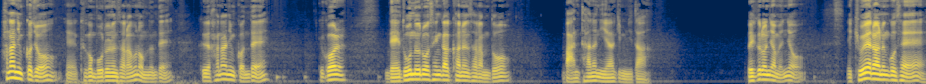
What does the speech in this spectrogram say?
하나님 거죠. 예, 그거 모르는 사람은 없는데 그 하나님 건데 그걸 내 돈으로 생각하는 사람도 많다는 이야기입니다. 왜 그러냐면요. 교회라는 곳에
